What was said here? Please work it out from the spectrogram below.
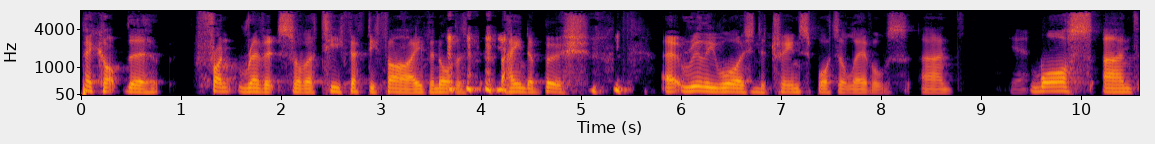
pick up the front rivets of a T fifty five in order behind a bush. It really was the train spotter levels, and yeah. loss and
